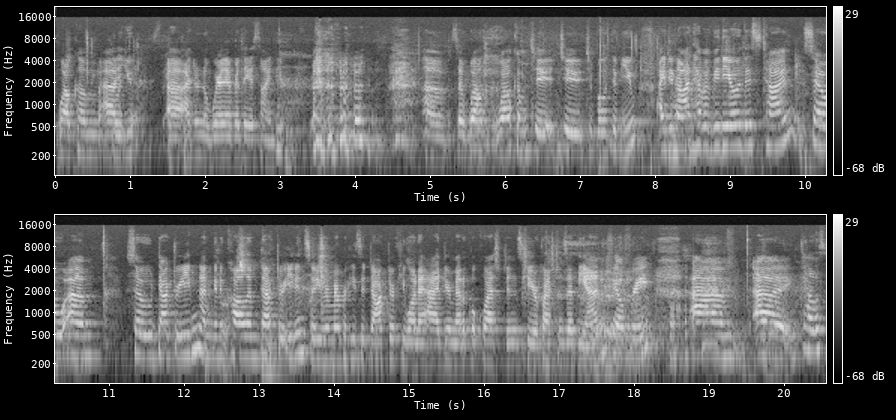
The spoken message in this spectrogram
welcome uh, you. Uh, I don't know wherever they assigned you. um, so wel- welcome to, to, to both of you. I do not have a video this time, so um, So Dr. Eden, I'm going to call him Dr. Eden, so you remember he's a doctor. If you want to add your medical questions to your questions at the end, feel free. Um, uh, tell us,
